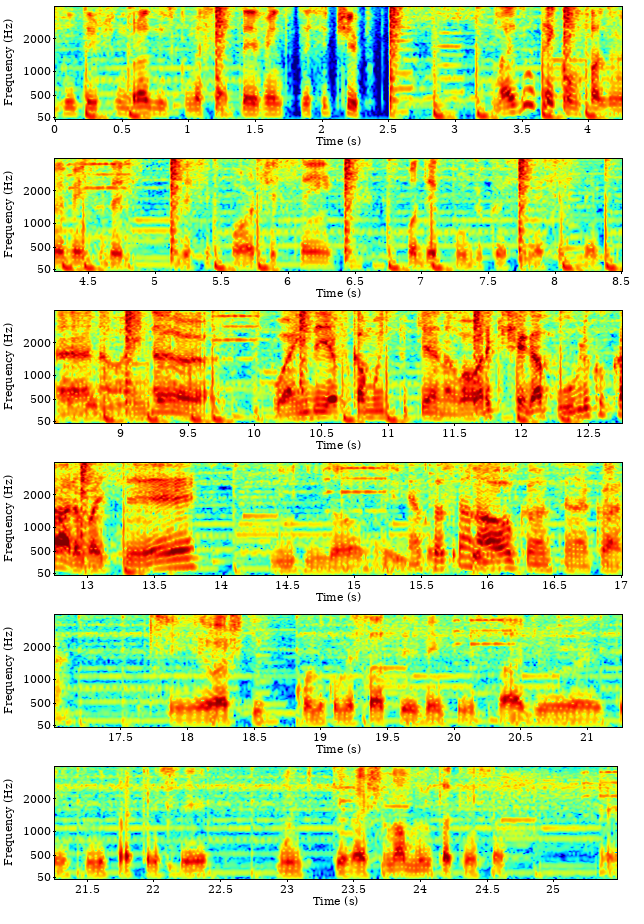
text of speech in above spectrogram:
do drift no Brasil, se começar a ter eventos desse tipo. Mas não tem como fazer um evento desse, desse porte sem poder público esse, nesses tempos. É, não, ainda, pô, ainda ia ficar muito pequeno. Agora que chegar público, cara, vai ser uhum, não, aí, sensacional o alcance, né, cara? Sim, eu acho que quando começar a ter evento no estádio, é, tem tudo para crescer muito, porque vai chamar muita atenção. É,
